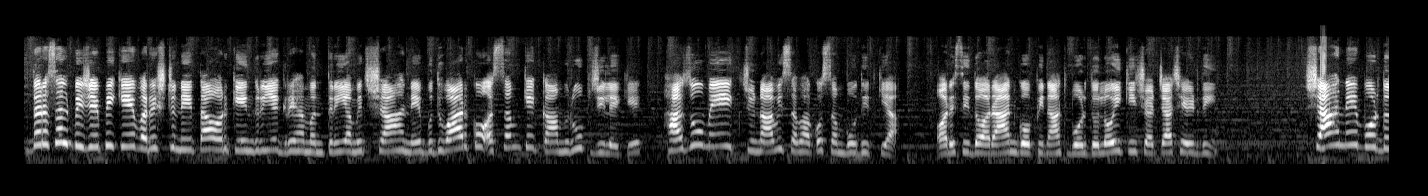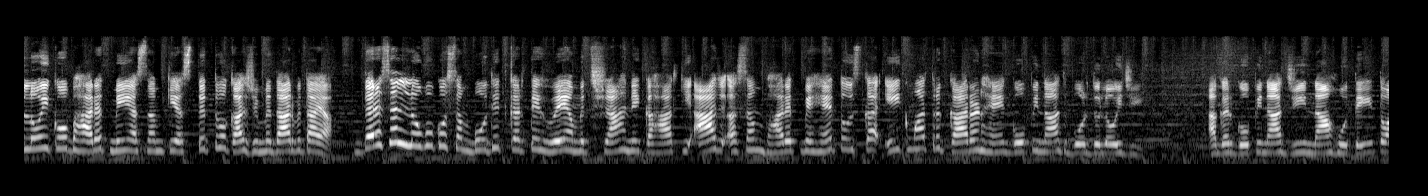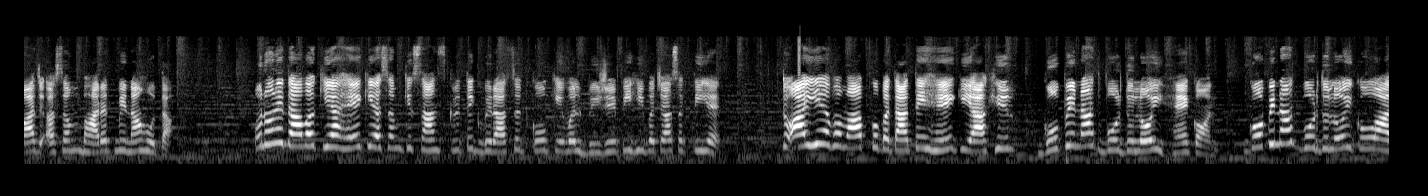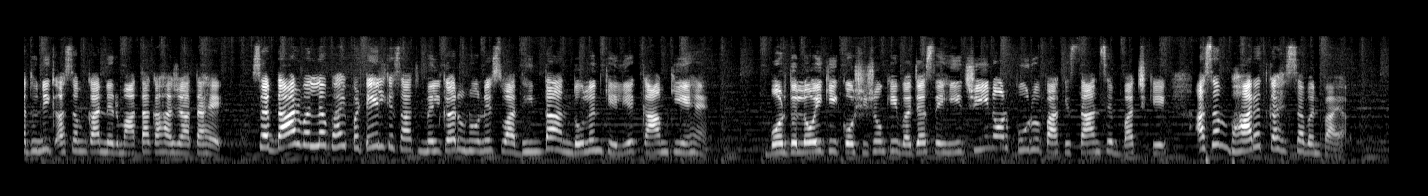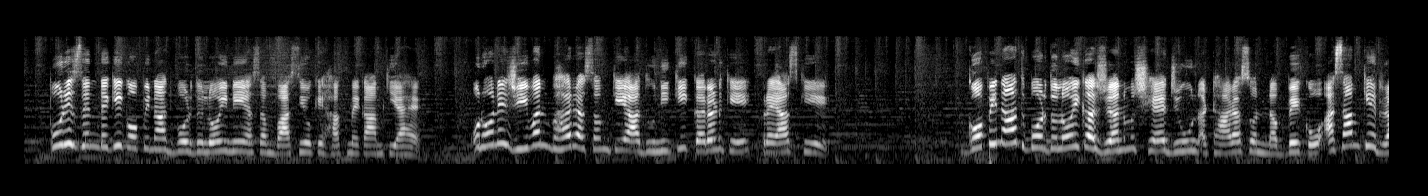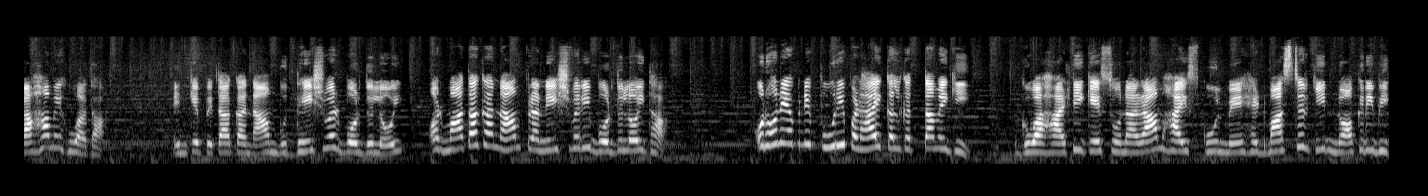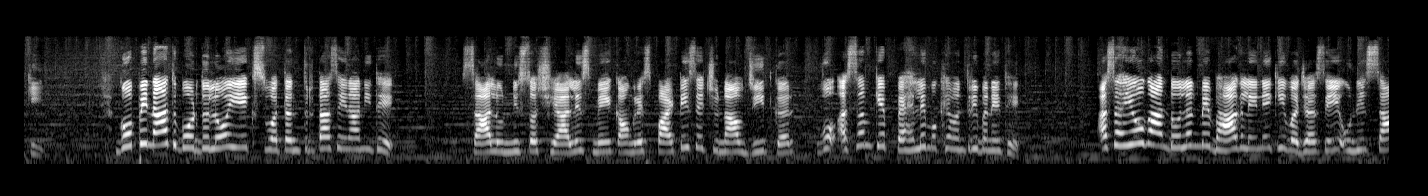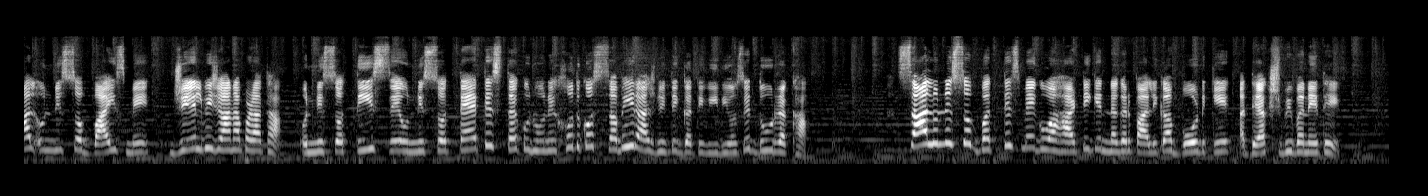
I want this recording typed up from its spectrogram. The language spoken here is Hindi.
दरअसल बीजेपी के वरिष्ठ नेता और केंद्रीय गृह मंत्री अमित शाह ने बुधवार को असम के कामरूप ज़िले के हाजू में एक चुनावी सभा को संबोधित किया और इसी दौरान गोपीनाथ बोरदोलोई की चर्चा छेड़ दी। शाह ने बोरदोलोई को भारत में असम के अस्तित्व का जिम्मेदार बताया। दरअसल लोगों को संबोधित करते हुए अमित शाह ने कहा कि आज असम भारत में है तो इसका एकमात्र कारण है गोपीनाथ बोरदोलोई जी। अगर गोपीनाथ जी ना होते तो आज असम भारत में ना होता। उन्होंने दावा किया है कि असम की सांस्कृतिक विरासत को केवल बीजेपी ही बचा सकती है। तो आइए अब हम आपको बताते हैं कि आखिर गोपीनाथ बोरदुलोई हैं कौन? गोपीनाथ बोरदुलोई को आधुनिक असम का निर्माता कहा जाता है। सरदार वल्लभ भाई पटेल के साथ मिलकर उन्होंने स्वाधीनता आंदोलन के लिए काम किए हैं। बोरदुलोई की कोशिशों की वजह से ही चीन और पूर्व पाकिस्तान से बच के असम भारत का हिस्सा बन पाया। पूरी ज़िंदगी गोपीनाथ बोरदुलोई ने असम वासियों के हक में काम किया है। उन्होंने जीवन भर असम के आधुनिकीकरण के प्रयास किए। गोपीनाथ बोरदोलोई का जन्म 6 जून 1890 को असम के राहा में हुआ था। इनके पिता का नाम बुद्धेश्वर बोरदुलोई और माता का नाम प्राणेश्वरी बोरदुलोई था। उन्होंने अपनी पूरी पढ़ाई कलकत्ता में की। गुवाहाटी के सोनाराम हाई स्कूल में हेडमास्टर की नौकरी भी की। गोपीनाथ बोरदुलोई एक स्वतंत्रता सेनानी थे। साल 1946 में कांग्रेस पार्टी से चुनाव जीतकर वो असम के पहले मुख्यमंत्री बने थे। असहयोग आंदोलन में भाग लेने की वजह से उन्हें साल 1922 में जेल भी जाना पड़ा था। 1930 से 1933 तक उन्होंने खुद को सभी राजनीतिक गतिविधियों से दूर रखा। साल 1932 में गुवाहाटी के नगर पालिका बोर्ड के अध्यक्ष भी बने थे।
